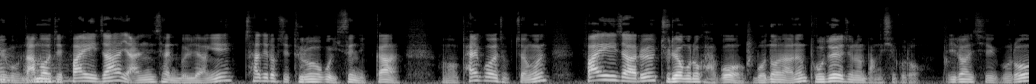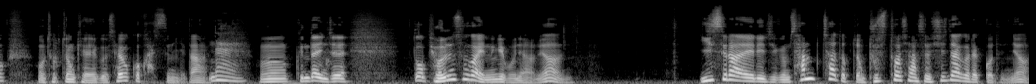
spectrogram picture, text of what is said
예, 그리고 나머지 어. 파이자, 얀센 물량이 차질 없이 들어오고 있으니까 어, 8, 9월 접종은 파이자를 주력으로 가고 모더나는 보조해주는 방식으로 이런 식으로 어, 접종 계획을 세울 것 같습니다. 네. 어, 근데 이제 또 변수가 있는 게 뭐냐면 이스라엘이 지금 3차 접종 부스터샷을 시작을 했거든요.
